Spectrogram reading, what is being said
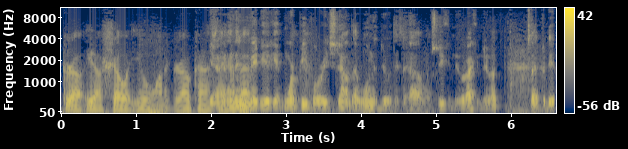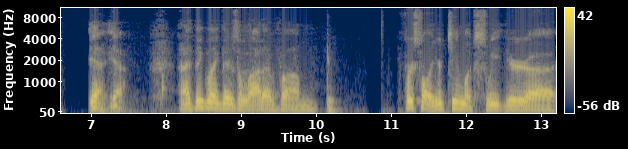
grow, you know, show what you want to grow, kind of Yeah, thing. and then maybe you get more people reaching out that want to do it. They say, "Oh, well, she can do it. I can do it." Type of deal. Yeah, yeah. And I think like there's a lot of um first of all, your team looks sweet. Your uh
